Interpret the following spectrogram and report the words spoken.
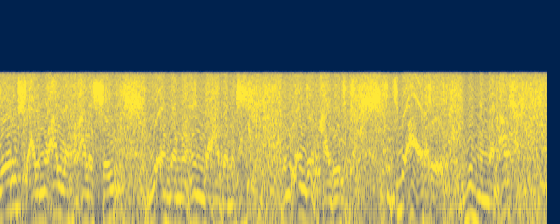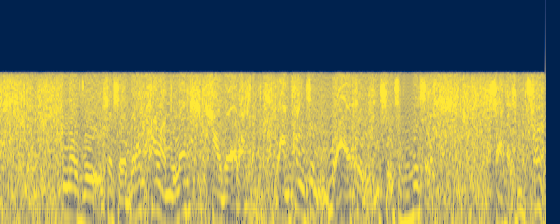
diyoruz ki el muallak ala şey yu'zemu inde ademi bunu önce bu kaydı tut hiç bu ayeti zihninden at mevzu köşeye bırak tamamıyla kayda odaklan yani sanki bu ayeti şu şey şerh etmiyoruz tamam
